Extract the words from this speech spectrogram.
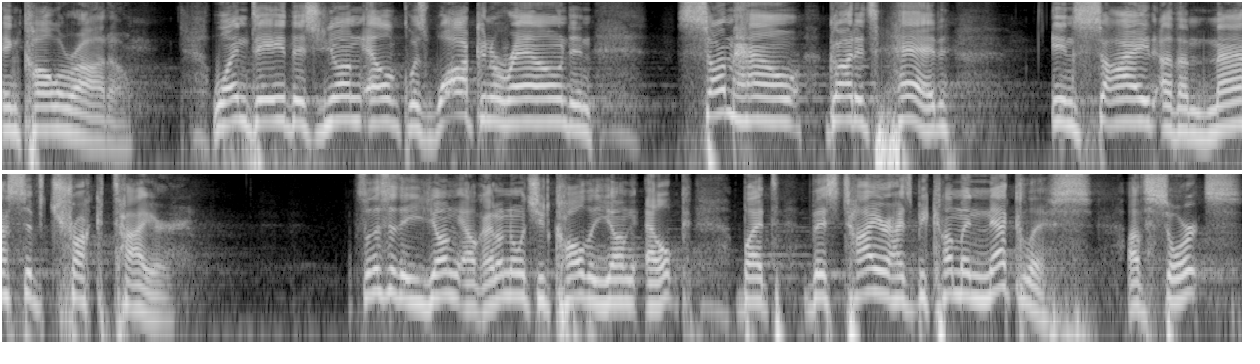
in Colorado. One day, this young elk was walking around and somehow got its head inside of a massive truck tire. So, this is a young elk. I don't know what you'd call the young elk, but this tire has become a necklace of sorts.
